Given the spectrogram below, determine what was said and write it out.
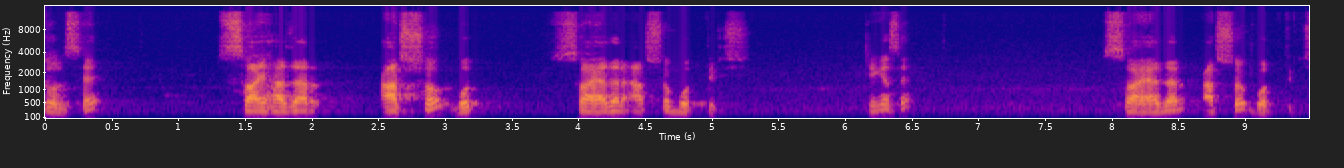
চলছে ছয় হাজার আটশো ছয় হাজার আটশো বত্রিশ। ঠিক আছে? ছয় হাজার আটশো বত্রিশ।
